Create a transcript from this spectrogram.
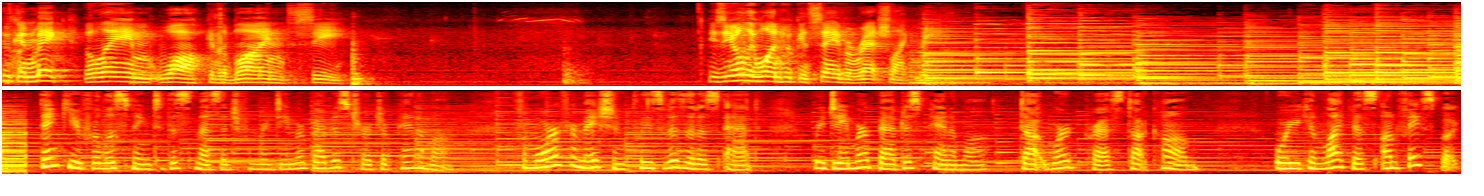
who can make the lame walk and the blind to see. He's the only one who can save a wretch like me. Thank you for listening to this message from Redeemer Baptist Church of Panama. For more information, please visit us at redeemerbaptistpanama.wordpress.com or you can like us on Facebook.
